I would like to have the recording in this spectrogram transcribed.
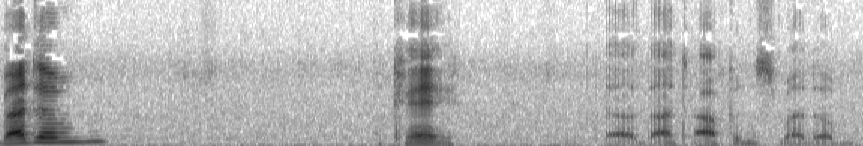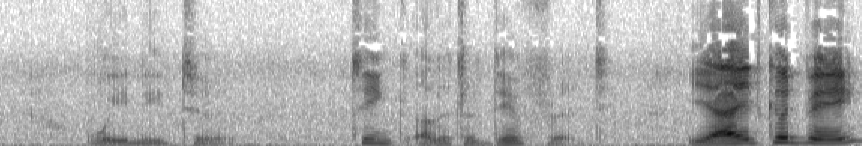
madam? Okay, uh, that happens, madam. We need to think a little different. Yeah, it could be.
